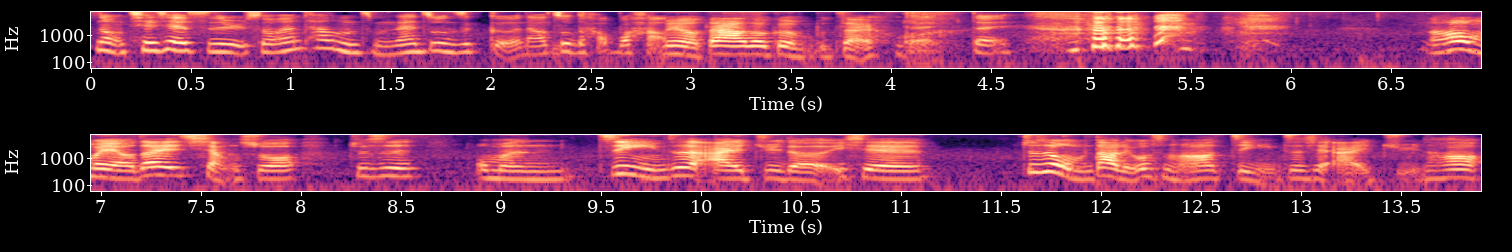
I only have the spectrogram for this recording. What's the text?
那种窃窃私语说，哎，他们怎么在做这个，然后做的好不好没？有，大家都根本不在乎。对对，然后我们有在想说，就是我们经营这个 IG 的一些，就是我们到底为什么要经营这些 IG，然后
